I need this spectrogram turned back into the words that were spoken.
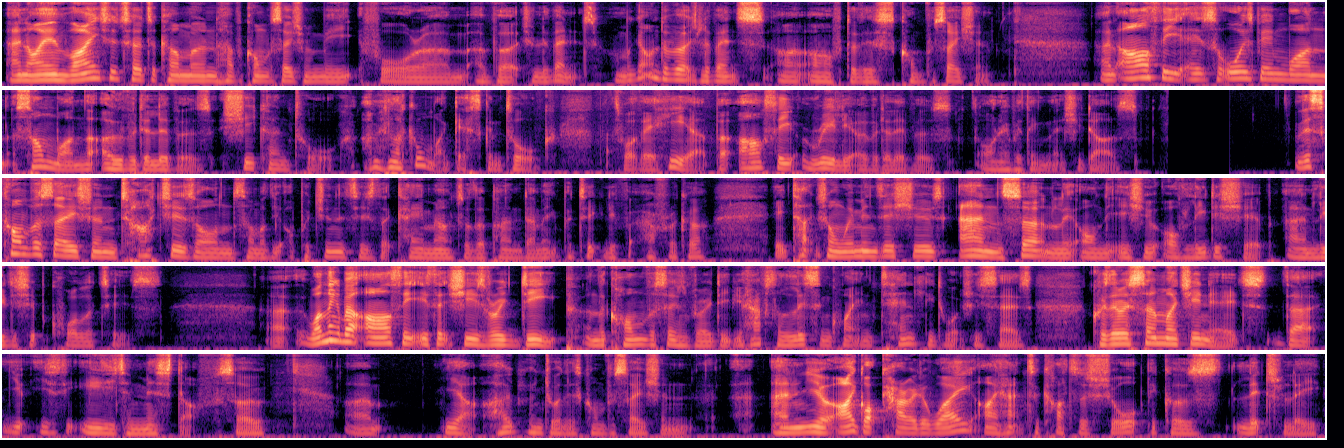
and I invited her to come and have a conversation with me for um, a virtual event. And we'll get on to virtual events uh, after this conversation. And Arthie has always been one someone that over delivers. She can talk. I mean, like all my guests can talk. That's why they're here. But Arthie really over delivers on everything that she does. This conversation touches on some of the opportunities that came out of the pandemic, particularly for Africa. It touched on women's issues and certainly on the issue of leadership and leadership qualities. Uh, one thing about Arthi is that she's very deep and the conversation is very deep. You have to listen quite intently to what she says because there is so much in it that you, it's easy to miss stuff. So, um, yeah, I hope you enjoyed this conversation. And, you know, I got carried away. I had to cut us short because literally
